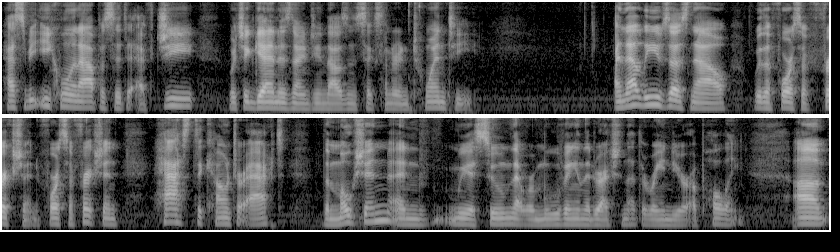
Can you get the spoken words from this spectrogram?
has to be equal and opposite to FG, which again is 19,620. And that leaves us now with a force of friction. Force of friction has to counteract the motion, and we assume that we're moving in the direction that the reindeer are pulling. Um,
